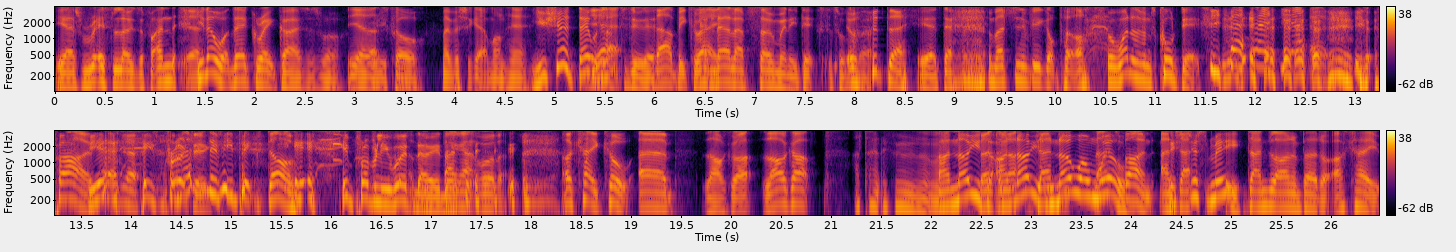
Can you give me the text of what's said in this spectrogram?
Yeah, it's it's loads of fun. And Yeah. you know what? They're great guys as well. Yeah, Really that's cool. Maybe I should get them on here. You should. They would Yeah, love to do this. that would be great. And they'll have so many dicks to talk about. Would they? Yeah, definitely. Imagine if you got put on. But one of them's called Dick. yeah, yeah. He's prime. Yeah, he's pro Imagine dick. if he picks dog. he probably would know. you know. Bang out of order. Okay, cool. Um, lager, lager. I don't agree with that. man. I know you. Don't. I know you. Dan- no one that's will. fine. And it's Dan- just me. Dandelion and Burdock. Okay,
